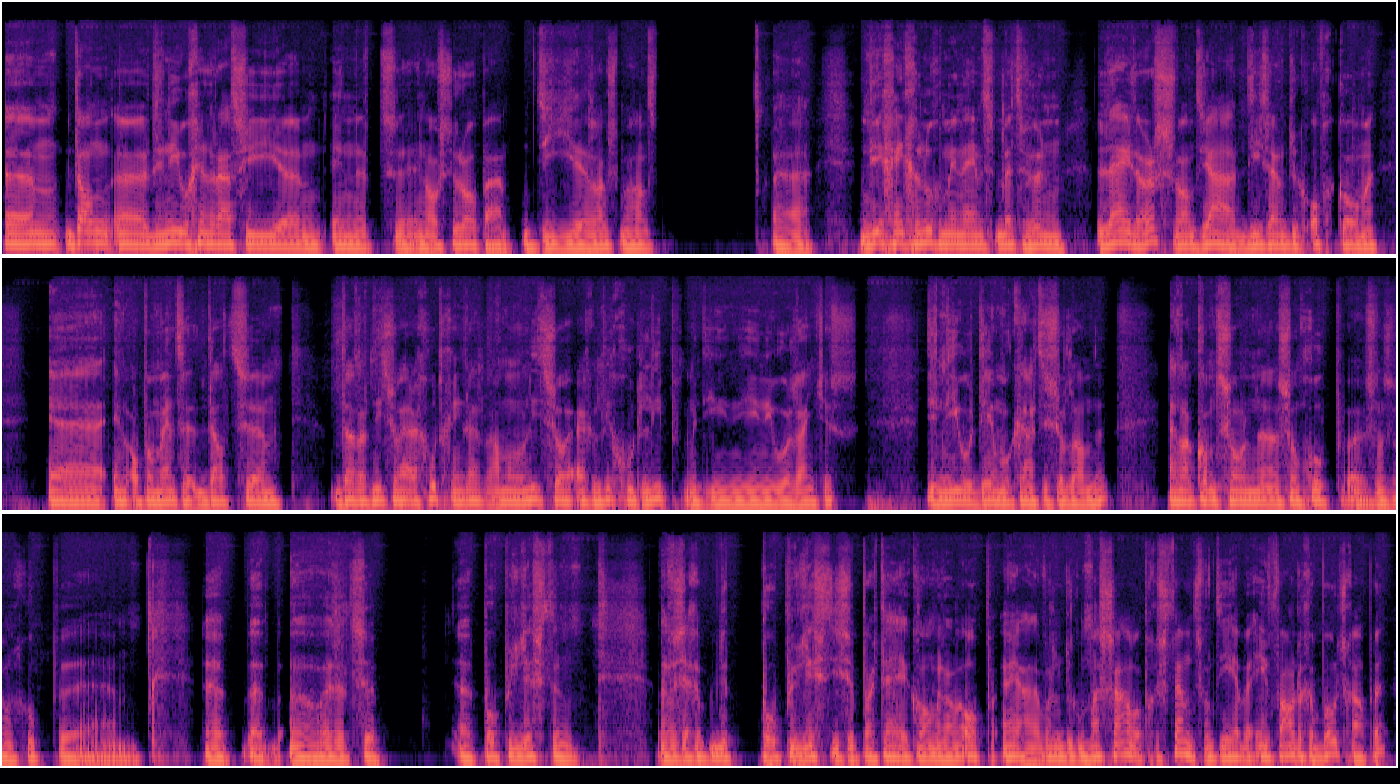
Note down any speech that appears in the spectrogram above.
Ehm, dan eh, de nieuwe generatie ehm, in, het, eh, in Oost-Europa, die eh, langzamerhand die geen genoegen meer neemt met hun leiders. Want ja, die zijn natuurlijk opgekomen in, op momenten dat, ehm, dat het niet zo erg goed ging. Dat het allemaal niet zo erg goed liep met die, die nieuwe landjes. Die nieuwe democratische landen. En dan komt zo'n zo'n groep, zo'n groep hoe heet het, populisten. Laten we zeggen, de populistische partijen komen dan op. En ja, daar wordt natuurlijk massaal op gestemd, want die hebben eenvoudige boodschappen.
